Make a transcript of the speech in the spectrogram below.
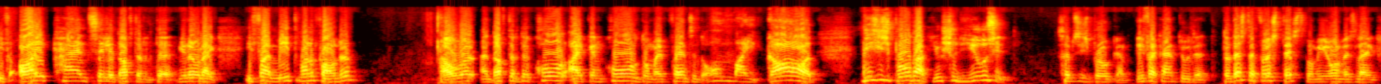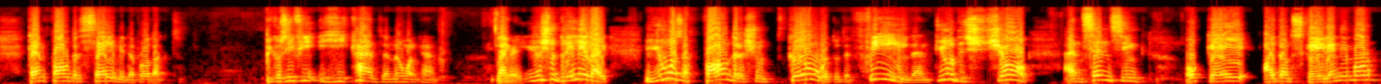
if I can't sell it after the, you know, like if I meet one founder However, and after the call, I can call to my friends and, oh my God, this is product, you should use it. Something is broken. If I can't do that. So that's the first test for me always like, can founder sell me the product? Because if he, he can't, then no one can. Like Great. you should really like, you as a founder should go to the field and do this job and sensing, okay, I don't scale anymore.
